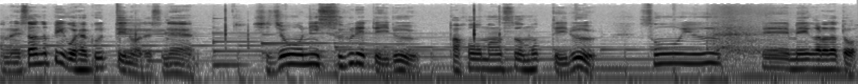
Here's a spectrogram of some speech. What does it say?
あの S&P500 っていうのはですね非常に優れているパフォーマンスを持っているそういう、え、銘柄だと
